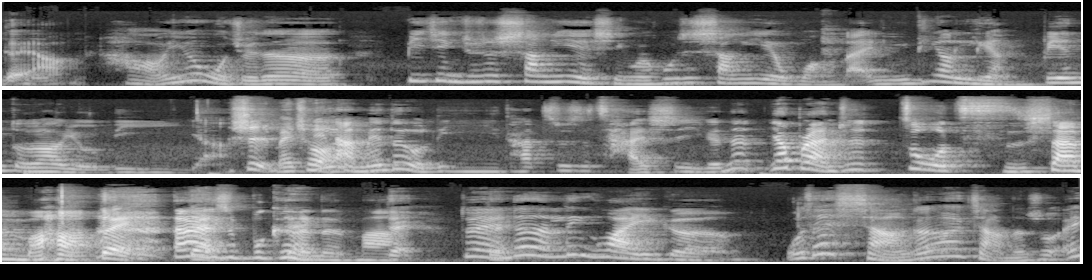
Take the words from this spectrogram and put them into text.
对啊，好，因为我觉得。毕竟就是商业行为或是商业往来，你一定要两边都要有利益呀。是没错，你两边都有利益，它就是才是一个。那要不然就是做慈善嘛？对，当然是不可能嘛。对对，那另外一个，我在想刚刚讲的说，哎，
